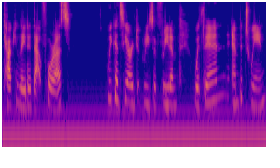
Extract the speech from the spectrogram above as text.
calculated that for us. We can see our degrees of freedom within and between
